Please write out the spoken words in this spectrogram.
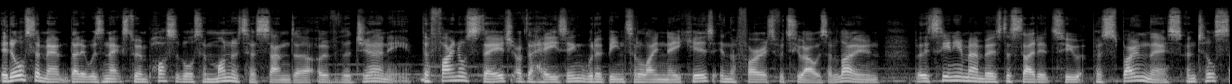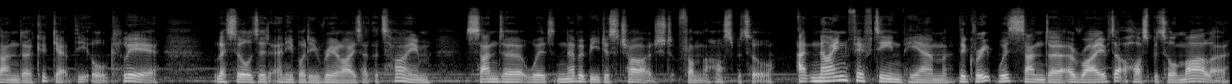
It also meant that it was next to impossible to monitor Sanda over the journey. The final stage of the hazing would have been to lie naked in the forest for two hours alone, but the senior members decided to postpone this until Sanda could get the all clear. Little did anybody realise at the time, Sanda would never be discharged from the hospital. At 9:15 p.m., the group with Sanda arrived at Hospital Marla.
